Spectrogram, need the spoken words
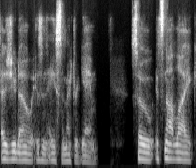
as you know, is an asymmetric game, so it's not like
